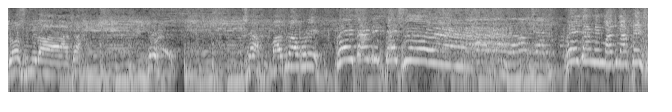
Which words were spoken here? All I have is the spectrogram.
좋습니다. 자, 뭐, 자, 마지막 우리 회장님 댄스! 회장님 마지막 댄스!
